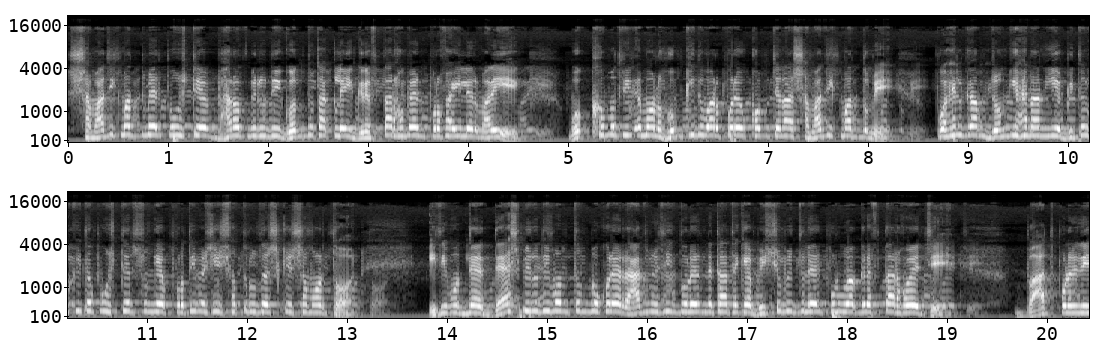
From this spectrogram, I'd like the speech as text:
সামাজিক মাধ্যমের পোস্টে ভারত বিরোধী গন্ধ থাকলেই গ্রেফতার হবেন প্রোফাইলের মালিক। মুখ্যমন্ত্রীর এমন হুমকি দেওয়ার পরেও কমছে না সামাজিক মাধ্যমে। পহেলগাম জঙ্গিহানা নিয়ে বিতর্কিত পোস্টের সঙ্গে প্রতিবেশী শত্রু দেশকে সমর্থন। ইতিমধ্যে দেশ বিরোধী মন্তব্য করে রাজনৈতিক দলের নেতা থেকে বিশ্ববিদ্যালয়ের পড়ুয়া গ্রেফতার হয়েছে। বাদ পড়েনি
